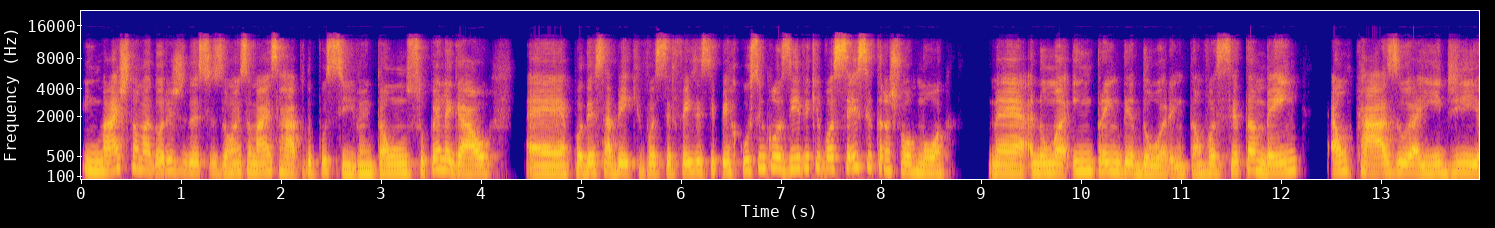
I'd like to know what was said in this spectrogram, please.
em mais tomadores de decisões o mais rápido possível. Então, super legal é, poder saber que você fez esse percurso, inclusive que você se transformou né, numa empreendedora. Então, você também é um caso aí de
